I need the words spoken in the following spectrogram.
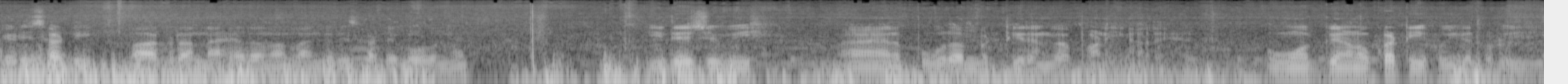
ਜਿਹੜੀ ਸਾਡੀ ਭਾਖੜਾ ਨਹਿਰ ਆ ਨਾ ਲੰਘਦੀ ਸਾਡੇ ਕੋਲ ਨੂੰ, ਇਹਦੇ 'ਚ ਵੀ ਐਨ ਪੂਰਾ ਮਿੱਟੀ ਰੰਗਾ ਪਾਣੀ ਆ ਰਿਹਾ। ਉਹ ਅੱਗੇ ਨਾਲੋਂ ਘਟੀ ਹੋਈ ਹੈ ਥੋੜੀ ਜੀ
